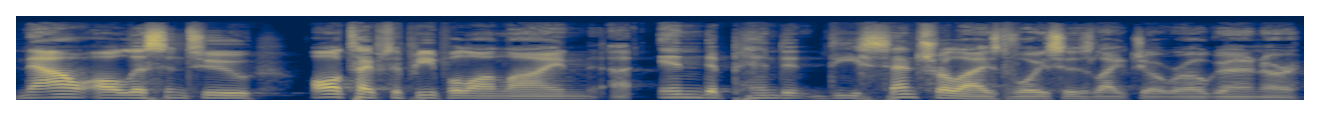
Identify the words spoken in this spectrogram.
Now I'll listen to all types of people online, uh, independent, decentralized voices like Joe Rogan or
